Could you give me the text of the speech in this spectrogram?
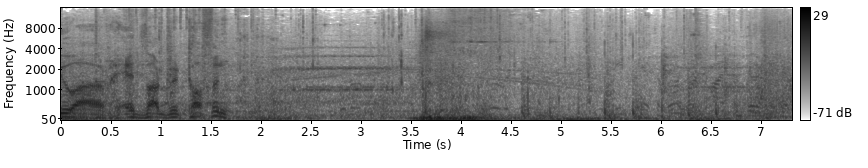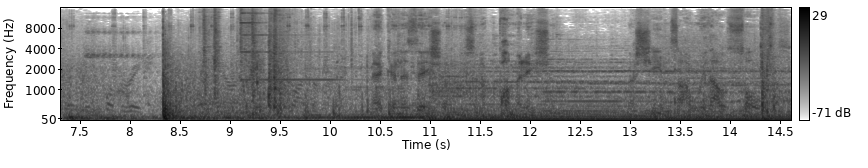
You are Edvard Richtofen? Mechanization is an abomination. Machines are without souls.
